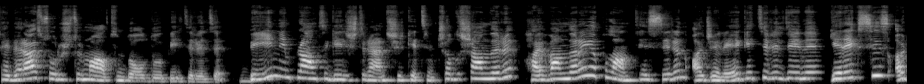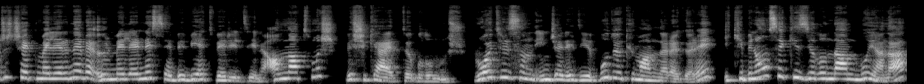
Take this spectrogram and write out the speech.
federal soruşturma altında olduğu bildirildi. Beyin implantı geliştiren şirketin çalışanları hayvanlara yapılan testlerin aceleye getirildiğini, gereksiz acı çekmelerine ve ölmelerine sebebiyet verildiğini anlatmış ve şikayette bulunmuş. Reuters'ın incelediği bu dokümanlara göre 2018 yılından bu yana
